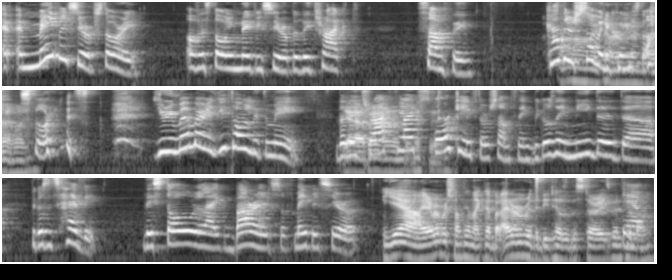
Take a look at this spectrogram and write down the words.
a, a maple syrup story of the stolen maple syrup that they tracked something. God, there's Oh, so I many cool sto- stories. you remember? You told it to me that Yeah, they tracked like forklift or something because they needed uh, because it's heavy. They stole like barrels of maple syrup. Yeah, I remember something like that, but I don't remember the details of the story. It's been too Yeah. long.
